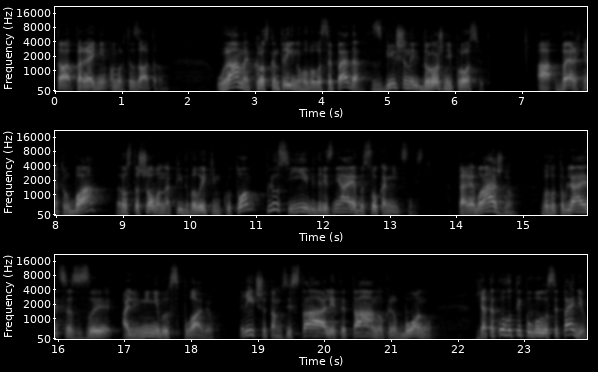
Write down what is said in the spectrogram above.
та переднім амортизатором. У рами крос-кантрійного велосипеда збільшений дорожній просвіт, а верхня труба розташована під великим кутом, плюс її відрізняє висока міцність. Переважно виготовляється з алюмінієвих сплавів. Рідше там зі сталі, титану, карбону. Для такого типу велосипедів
